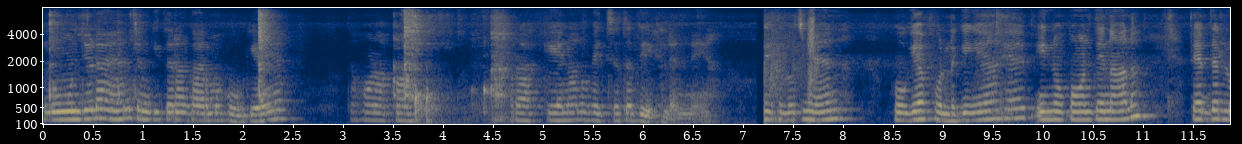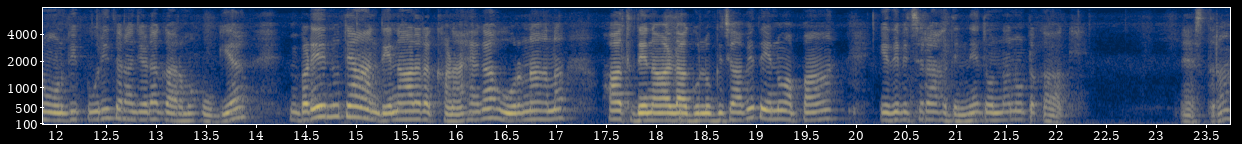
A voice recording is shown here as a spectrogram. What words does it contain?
ਲੂਣ ਜਿਹੜਾ ਐਨ ਚੰਗੀ ਤਰ੍ਹਾਂ ਗਰਮ ਹੋ ਗਿਆ ਹੈ ਤਾਂ ਹੁਣ ਆਪਾਂ ਰੱਖ ਕੇ ਇਹਨਾਂ ਨੂੰ ਵਿੱਚ ਤਾਂ ਦੇਖ ਲੈਣੇ ਆ। ਦੇਖ ਲਓ ਜੀ ਐਨ ਹੋ ਗਿਆ, ਫੁੱਲ ਗਿਆ ਹੈ ਇਨੋ ਪਾਉਣ ਦੇ ਨਾਲ, ਤੇ ਇੱਧਰ ਲੂਣ ਵੀ ਪੂਰੀ ਤਰ੍ਹਾਂ ਜਿਹੜਾ ਗਰਮ ਹੋ ਗਿਆ। ਬੜੇ ਇਹਨੂੰ ਧਿਆਨ ਦੇ ਨਾਲ ਰੱਖਣਾ ਹੈਗਾ, ਹੋਰ ਨਾ ਹਨਾ ਹੱਥ ਦੇ ਨਾਲ ਲਾਗੂ ਲੁੱਗ ਜਾਵੇ ਤੇ ਇਹਨੂੰ ਆਪਾਂ ਇਹਦੇ ਵਿੱਚ ਰੱਖ ਦਿੰਨੇ ਦੋਨਾਂ ਨੂੰ ਟਿਕਾ ਕੇ। ਇਸ ਤਰ੍ਹਾਂ।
